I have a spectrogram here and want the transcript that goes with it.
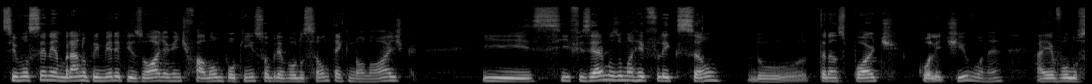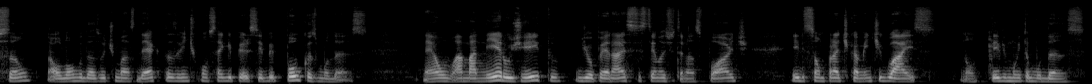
Se você lembrar no primeiro episódio, a gente falou um pouquinho sobre evolução tecnológica e se fizermos uma reflexão do transporte coletivo, né, a evolução ao longo das últimas décadas, a gente consegue perceber poucas mudanças. Né? A maneira, o jeito de operar esses sistemas de transporte, eles são praticamente iguais, não teve muita mudança.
